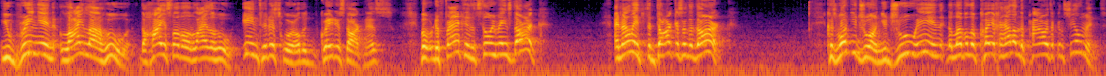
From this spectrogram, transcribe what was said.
you bring in Lailahu, the highest level of Lailahu, into this world, the greatest darkness, but the fact is it still remains dark. And not only it's the darkest of the dark. Because what you drew on, you drew in the level of koyach the power of concealment.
